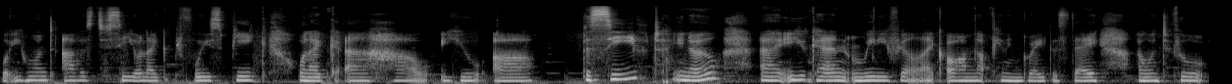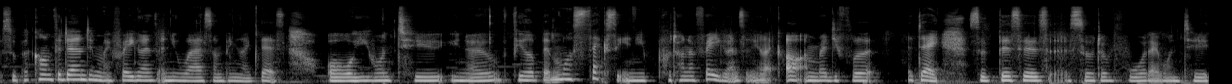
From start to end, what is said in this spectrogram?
what you want others to see or like before you speak or like uh, how you are perceived you know? Uh, you can really feel like oh i'm not feeling great this day. I want to feel super confident in my fragrance and you wear something like this. Or you want to you know feel a bit more sexy and you put on a fragrance and you're like oh i'm ready for a day. So this is sort of what i want to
